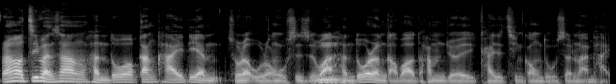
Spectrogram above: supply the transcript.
然后基本上很多刚开店，除了舞龙舞狮之外，嗯、很多人搞不好他们就会开始请工读生来排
